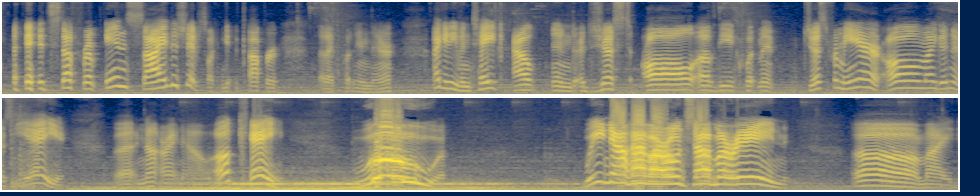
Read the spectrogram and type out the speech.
its stuff from inside the ship, so I can get the copper that I put in there. I can even take out and adjust all of the equipment just from here. Oh my goodness, yay! But not right now. Okay! Woo! We now have our own submarine! Oh my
